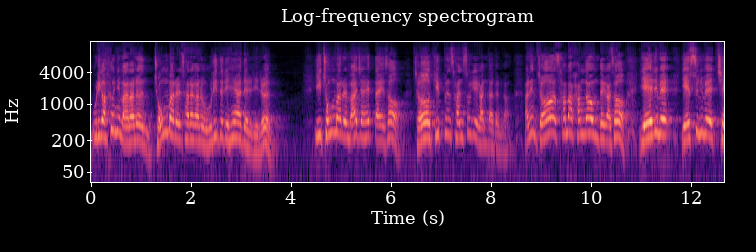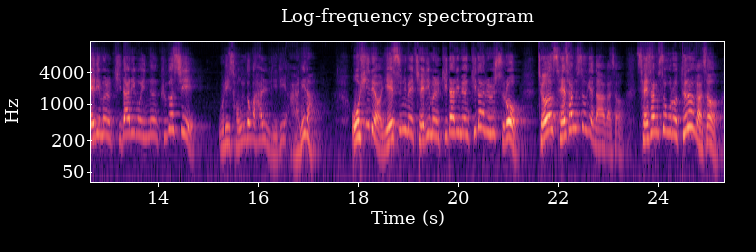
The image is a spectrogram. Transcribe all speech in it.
우리가 흔히 말하는 종말을 살아가는 우리들이 해야 될 일은 이 종말을 맞이했다 해서 저 깊은 산 속에 간다든가 아니면 저 사막 한가운데 가서 예림의 예수님의 재림을 기다리고 있는 그것이 우리 성도가 할 일이 아니라 오히려 예수님의 재림을 기다리면 기다릴수록 저 세상 속에 나아가서 세상 속으로 들어가서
